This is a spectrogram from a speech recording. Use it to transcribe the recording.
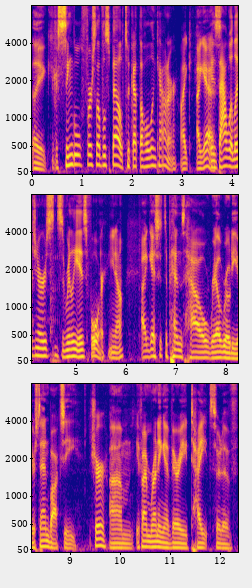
like like a single first level spell took out the whole encounter. Like, I guess. is that what legendary resistance really is for? You know? I guess it depends how railroady or sandboxy. Sure. Um, if I'm running a very tight sort of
